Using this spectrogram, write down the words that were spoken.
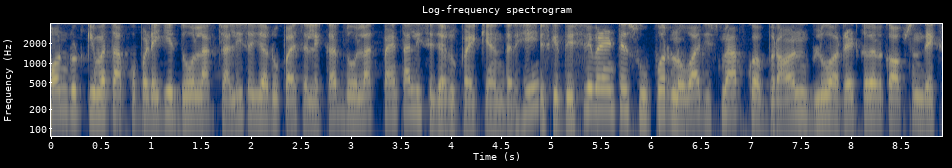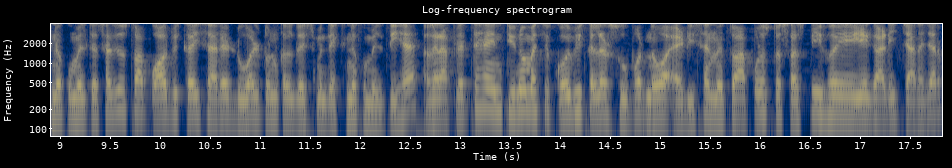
ऑन रोड कीमत आपको पड़ेगी दो लाख चालीस हज़ार रूपए से लेकर दो लाख पैंतालीस हज़ार रूपए के अंदर ही। इसकी तीसरी वेरियंट है सुपर नोवा, जिसमें आपको ब्राउन, ब्लू और रेड कलर का ऑप्शन देखने को मिलता है। साथ दोस्तों, आपको और भी कई सारे डुअल टोन कलर इसमें देखने को मिलती है। अगर आप लेते हैं इन तीनों में से कोई भी कलर सुपर नोवा एडिशन में तो आपको दोस्तों सस्ती हुई ये गाड़ी चार हज़ार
